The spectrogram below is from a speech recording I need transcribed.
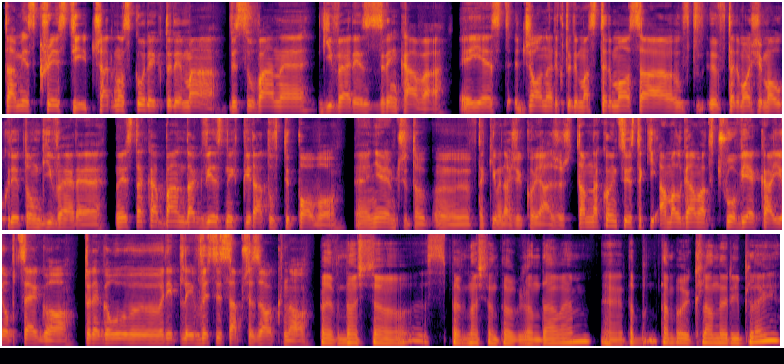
Tam jest Christy, czarnoskóry, który ma wysuwane giwery z rękawa. Jest Joner, który ma z termosa, w, w termosie ma ukrytą giwerę. No jest taka banda gwiezdnych piratów typowo. E, Nie wiem, czy to e, w takim razie kojarzysz. Tam na końcu jest taki amalgamat człowieka i obcego, którego e, Ripley wysysa przez okno. Pewnością, z pewnością to oglądałem. E, To, tam były klony replay.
